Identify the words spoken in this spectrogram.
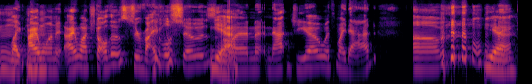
Mm, Like, I mhm. wanted, I watched all those survival shows Yeah. on Nat Geo with my dad. Um, Yeah. like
